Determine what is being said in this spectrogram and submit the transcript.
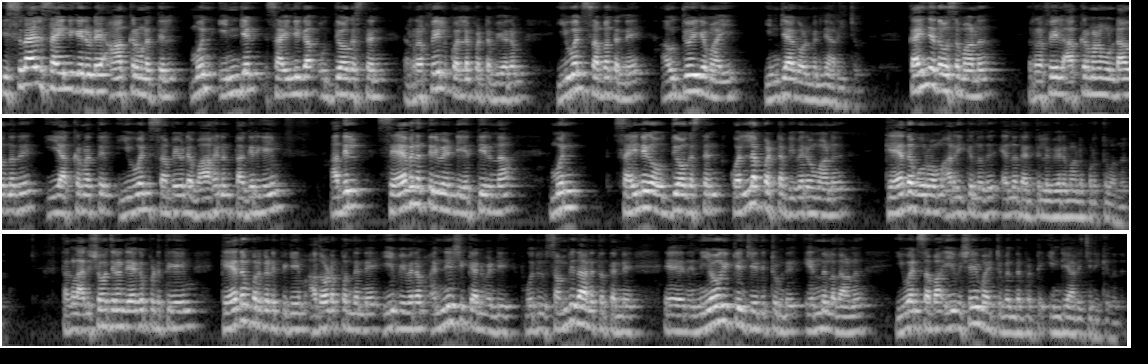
Israel സൈനികരുടെ ആക്രമണത്തിൽ മുൻ ഇന്ത്യൻ സൈനിക ഉദ്യോഗസ്ഥൻ റഫേൽ കൊല്ലപ്പെട്ട വിവരം യു എൻ സഭ തന്നെ ഔദ്യോഗികമായി ഇന്ത്യ ഗവൺമെന്റിനെ അറിയിച്ചു. കഴിഞ്ഞ ദിവസമാണ് റഫേൽ ആക്രമണം ഉണ്ടാകുന്നത് ഈ ആക്രമണത്തിൽ യു എൻ സഭയുടെ വാഹനം തകരുകയും അതിൽ സേവനത്തിന് വേണ്ടി എത്തിയിരുന്ന മുൻ സൈനിക ഉദ്യോഗസ്ഥൻ കൊല്ലപ്പെട്ട വിവരവുമാണ് ഖേദപൂർവം അറിയിക്കുന്നത് എന്ന തരത്തിലുള്ള വിവരമാണ് പുറത്തു വന്നത് തങ്ങൾ അനുശോചനം രേഖപ്പെടുത്തുകയും ഖേദം പ്രകടിപ്പിക്കുകയും അതോടൊപ്പം തന്നെ ഈ വിവരം അന്വേഷിക്കാൻ വേണ്ടി ഒരു സംവിധാനത്തെ തന്നെ നിയോഗിക്കുകയും ചെയ്തിട്ടുണ്ട് എന്നുള്ളതാണ് യു എൻ സഭ ഈ വിഷയവുമായിട്ട് ബന്ധപ്പെട്ട് ഇന്ത്യ അറിയിച്ചിരിക്കുന്നത്.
